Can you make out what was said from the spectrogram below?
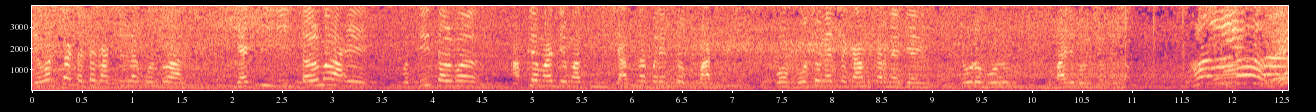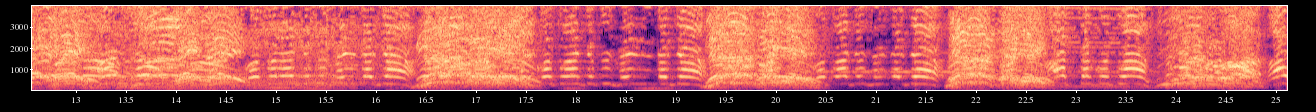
शेवटचा घटक असलेला कोतवाल याची ही तळमळ आहे. व ती तळमळ आपल्या माध्यमातून शासनापर्यंत पोहोचवण्याचं काम करण्यात येईल. एवढं बोलून माझे दोन शब्द सांगतो Never fall!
